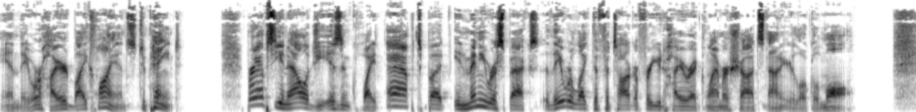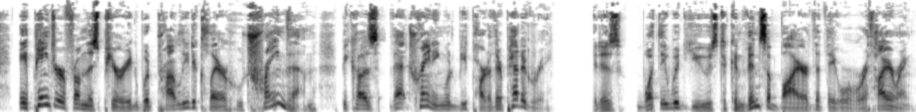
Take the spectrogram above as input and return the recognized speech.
and they were hired by clients to paint. Perhaps the analogy isn't quite apt, but in many respects, they were like the photographer you'd hire at Glamour Shots down at your local mall. A painter from this period would proudly declare who trained them because that training would be part of their pedigree. It is what they would use to convince a buyer that they were worth hiring.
